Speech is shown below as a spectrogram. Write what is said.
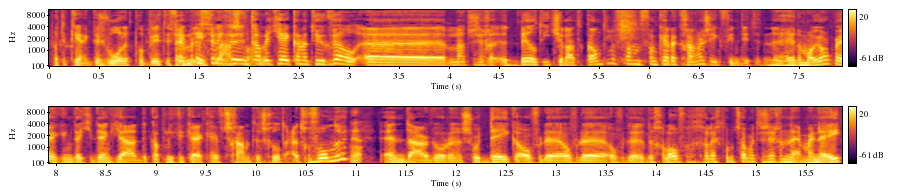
dat de kerk dus woorden probeert te vinden ja, maar dat in vind ik, van... Een cabaretier kan natuurlijk wel, uh, laten we zeggen, het beeld ietsje laten kantelen van, van kerkgangers. Ik vind dit een hele mooie opmerking. Dat je denkt, ja, de katholieke kerk heeft schaamte en schuld uitgevonden. Ja. En daardoor een soort deken over, de, over, de, over de, de gelovigen gelegd, om het zo maar te zeggen. Nee, maar nee,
